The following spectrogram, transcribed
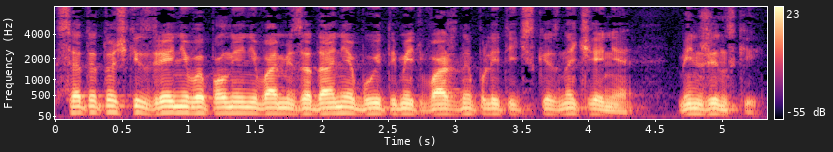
С этой точки зрения выполнение вами задания будет иметь важное политическое значение. Минжинский.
